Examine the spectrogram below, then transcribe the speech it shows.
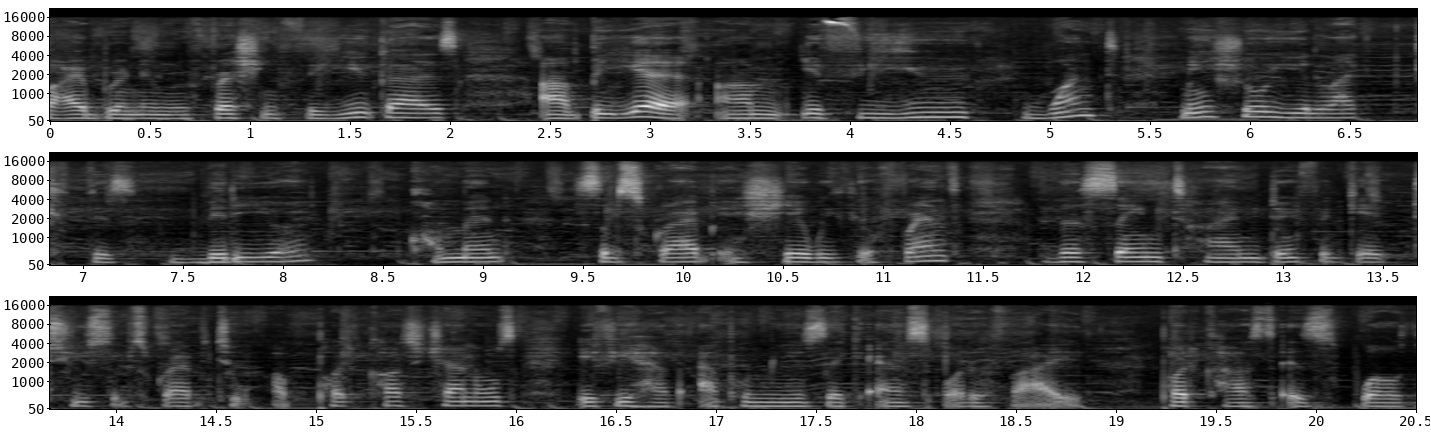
vibrant and refreshing for you guys. Uh, but yeah, um, if you want, make sure you like this video, comment, subscribe, and share with your friends. At the same time, don't forget to subscribe to our podcast channels if you have Apple Music and Spotify podcast as well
